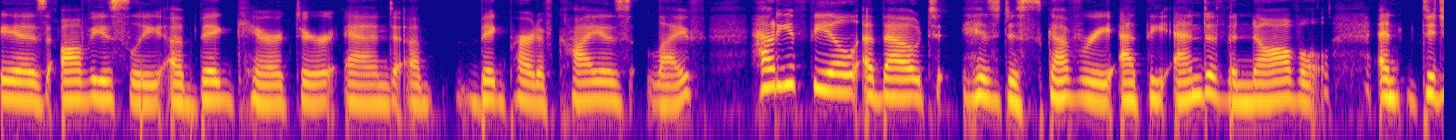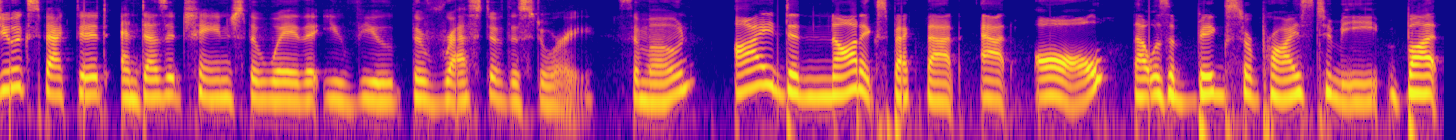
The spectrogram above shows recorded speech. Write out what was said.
is obviously a big character and a big part of Kya's life how do you feel about his discovery at the end of the novel and did you expect it and does it change the way that you view the rest of the story simone I did not expect that at all. That was a big surprise to me, but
